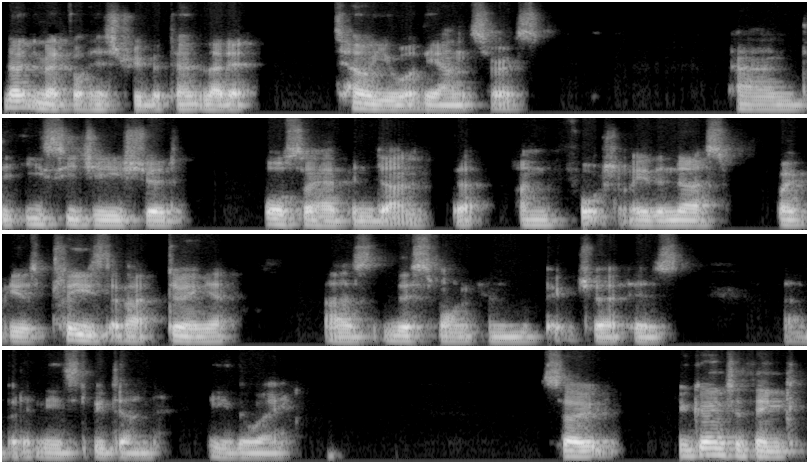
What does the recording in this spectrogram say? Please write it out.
note the medical history, but don't let it tell you what the answer is. And the ECG should also have been done, but unfortunately the nurse won't be as pleased about doing it as this one in the picture is, uh, but it needs to be done either way. So you're going to think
